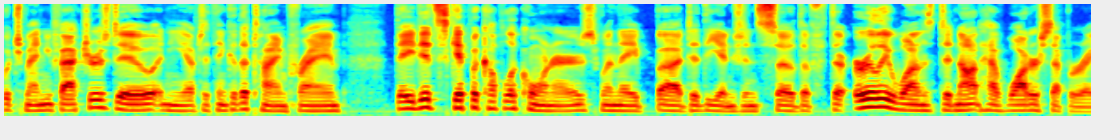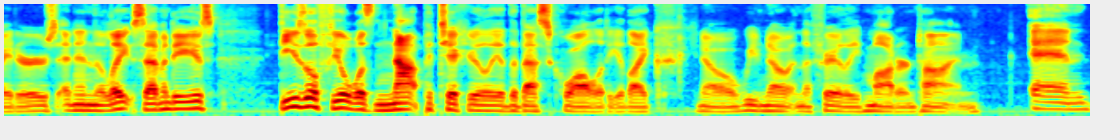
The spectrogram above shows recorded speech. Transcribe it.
which manufacturers do, and you have to think of the time frame. They did skip a couple of corners when they uh, did the engines, so the the early ones did not have water separators, and in the late '70s, diesel fuel was not particularly of the best quality, like you know we know it in the fairly modern time. And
